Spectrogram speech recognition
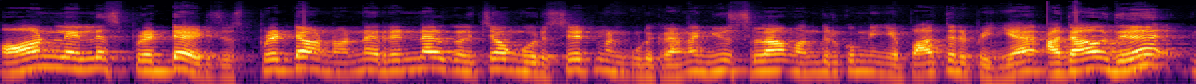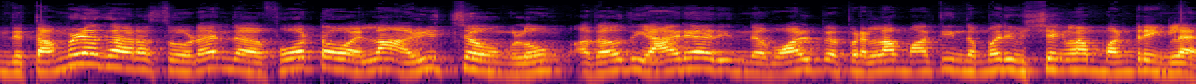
ஆன்லைனில் ஸ்ப்ரெட் ஆகிடுச்சு ஸ்ப்ரெட் ஆனோடனே ரெண்டு நாள் கழிச்சு அவங்க ஒரு ஸ்டேட்மெண்ட் கொடுக்குறாங்க. நியூஸ்லாம் வந்திருக்கும் நீங்கள் பார்த்துருப்பீங்க. அதாவது இந்த தமிழக அரசோட இந்த ஃபோட்டோ எல்லாம் அழிச்சவங்களும் அதாவது யார் யார் இந்த வால்பேப்பர் எல்லாம் மாற்றி இந்த மாதிரி விஷயங்கள்லாம் பண்ணுறீங்களே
